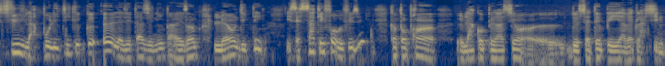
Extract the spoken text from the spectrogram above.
suive la politique que eux, les États-Unis, par exemple, leur ont dictée. Et c'est ça qu'il faut refuser. Quand on prend la coopération euh, de certains pays avec la Chine,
